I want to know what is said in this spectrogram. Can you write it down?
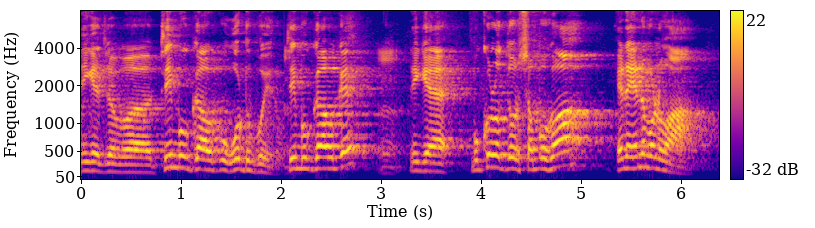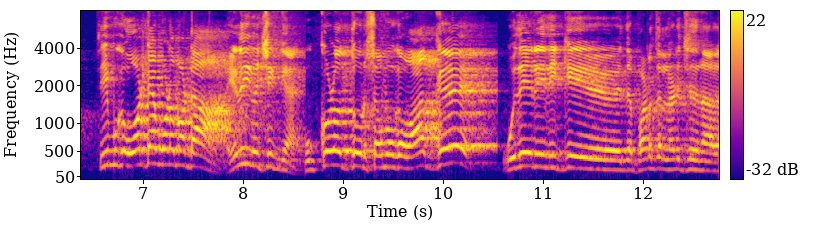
நீங்கள் திமுகவுக்கு ஓட்டு போயிடும் திமுகவுக்கு நீங்கள் முக்குளத்தூர் சமூகம் என்ன என்ன பண்ணுவான்? திமுக ஓட்டே போட மாட்டான். எழுதி வச்சுக்கங்க. முக்குளத்தூர் சமூக வாக்கு உதயநிதிக்கு இந்த படத்தில் நடிச்சதுனால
